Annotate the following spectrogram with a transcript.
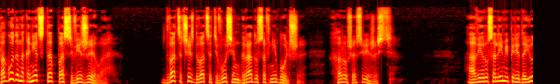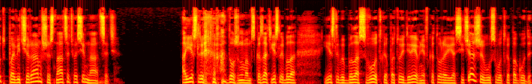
Погода наконец-то посвежела. 26-28 градусов, не больше. Хорошая свежесть. А в Иерусалиме передают по вечерам 16-18. А если, должен вам сказать, если, была, если бы была сводка по той деревне, в которой я сейчас живу, сводка погоды,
